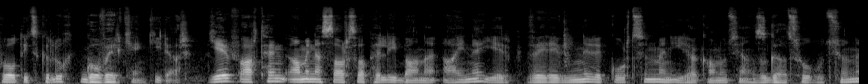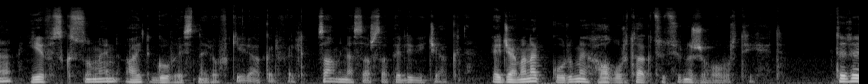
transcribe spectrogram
ոտից գլուխ գովերք ենք իրար։ Եվ արդեն ամենասարսափելի բանը այն է, երբ վերևինները կորցնում են իրականության զգացողությունը եւ սկսում են այդ գովեսներով կերակրվել։ Սա ամենասարսափելի վիճակն է։ Այդ ժամանակ կորում է հաղորդակցությունը ժողովրդի հետ։ Դրա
